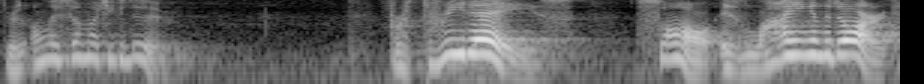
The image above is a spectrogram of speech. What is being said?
There's only so much you can do. For three days, Saul is lying in the dark.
